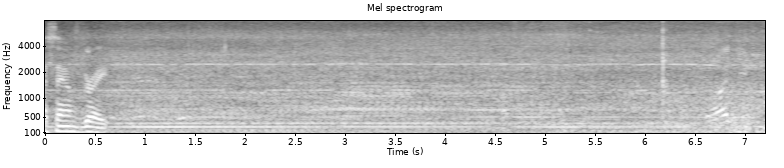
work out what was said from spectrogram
That sounds great. why'd you?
